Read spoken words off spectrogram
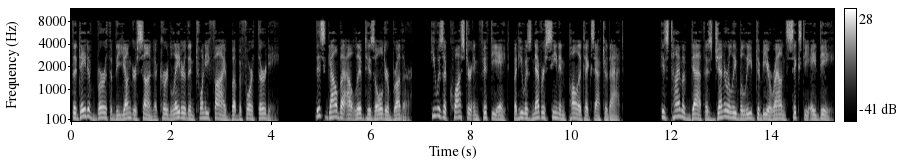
The date of birth of the younger son occurred later than 25 but before 30. This Galba outlived his older brother. He was a quaestor in 58, but he was never seen in politics after that. His time of death is generally believed to be around 60 AD.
